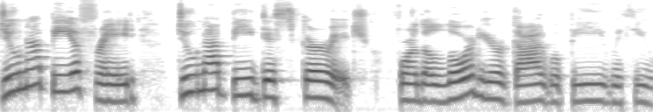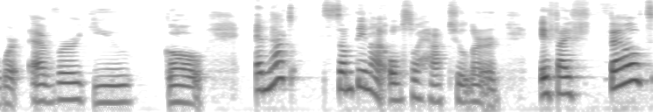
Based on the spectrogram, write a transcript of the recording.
Do not be afraid. Do not be discouraged, for the Lord your God will be with you wherever you go. And that's something I also had to learn. If I felt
